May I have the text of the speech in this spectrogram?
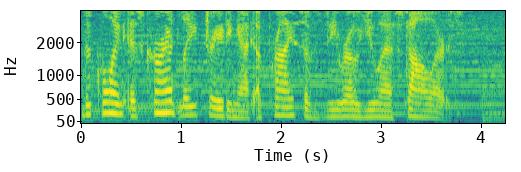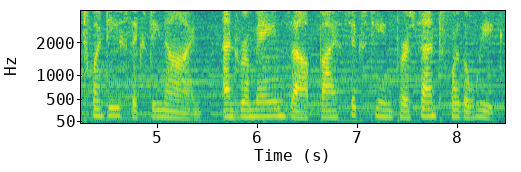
The coin is currently trading at a price of 0 US dollars 2069, and remains up by 16% for the week.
